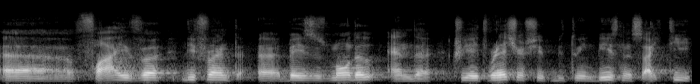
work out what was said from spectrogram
uh, five uh, different uh, basis model and uh, create relationship between business, IT,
